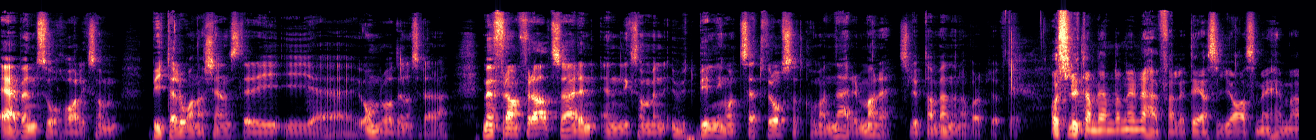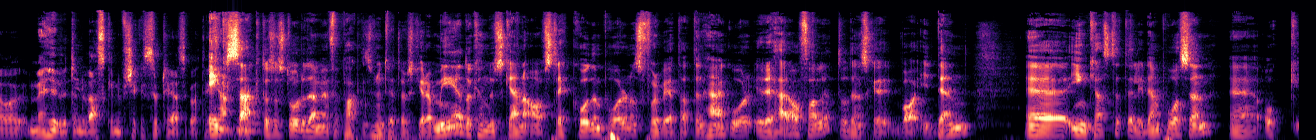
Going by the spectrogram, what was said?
även så ha liksom byta lånartjänster i, i i områden och sådär. Men framförallt så är det en, en, liksom en utbildning och ett sätt för oss att komma närmare slutanvändarna av våra produkter. Och slutanvändaren i det här fallet är alltså jag som är hemma och med huvudet under vasken och försöker sortera så gott jag kan. Exakt, och så står du där med en förpackning som du inte vet vad du ska göra med. Då kan du scanna av streckkoden på den och så får du veta att den här går i det här avfallet och den ska vara i den eh, inkastet eller i den påsen. Eh, och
